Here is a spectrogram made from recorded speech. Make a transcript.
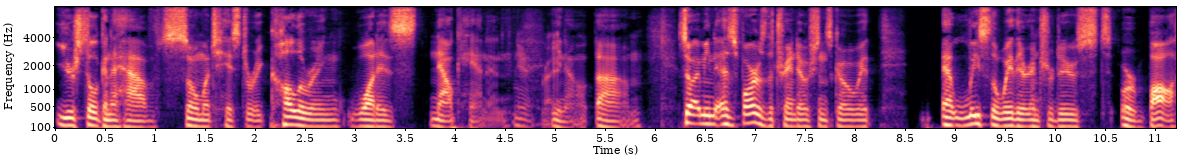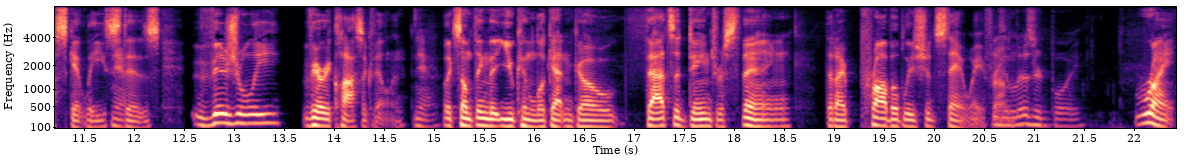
you're still going to have so much history coloring what is now canon. Yeah, right. You know, um, so I mean, as far as the Trandoshans go, it at least the way they're introduced, or Bossk at least, Yeah. is visually very classic villain Yeah, like something that you can look at and go, that's a dangerous thing that I probably should stay away from. he's a lizard boy. Right.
